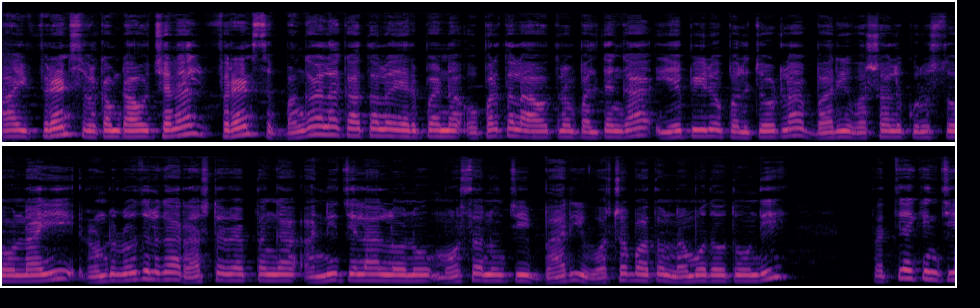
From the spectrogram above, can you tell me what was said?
Hi friends welcome to our channel. Friends బంగాళాఖాతంలో ఏర్పడిన ఉపరితల ఆవర్తనం ఫలితంగా ఏపీలో పలు చోట్ల భారీ వర్షాలు కురుస్తూ ఉన్నాయి. రెండు రోజులుగా రాష్ట్ర వ్యాప్తంగా అన్ని జిల్లాల్లోనూ మోస్తరు నుంచి భారీ వర్షపాతం నమోదవుతుంది ప్రత్యేకించి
